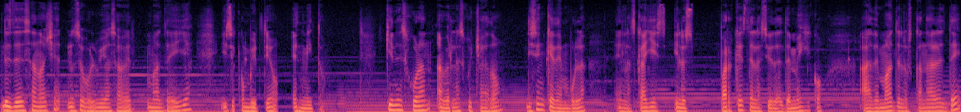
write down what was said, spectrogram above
Desde esa noche no se volvió a saber más de ella y se convirtió en mito. Quienes juran haberla escuchado dicen que deambula en las calles y los parques de la Ciudad de México, además de los canales de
